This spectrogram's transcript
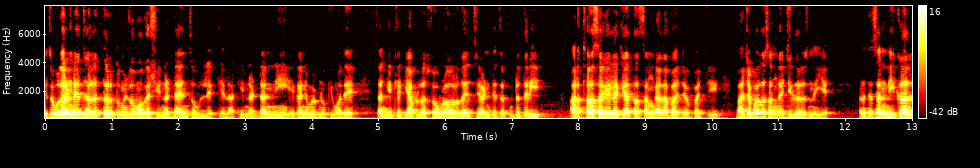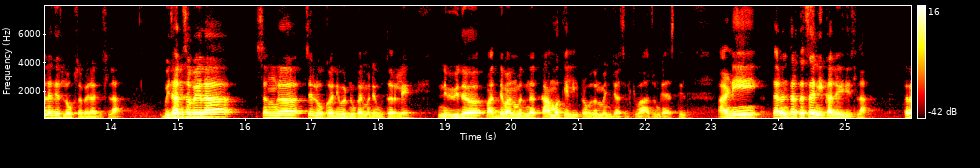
याचं उदाहरण द्यायचं झालं तर तुम्ही जो मगाशी नड्डा यांचा उल्लेख केला की नड्डांनी एका निवडणुकीमध्ये सांगितलं की आपलं स्वबळावर जायचं आणि त्याचा कुठंतरी अर्थ असा गेला की आता संघाला भाजपाची भाजपाला संघाची गरज नाही आहे आणि त्याचा निकाल लगेच लोकसभेला दिसला. विधानसभेला संघचे लोक निवडणुकांमध्ये उतरले. विविध माध्यमांमधनं कामं केली प्रबोधन मंच असेल किंवा अजून काय असतील. आणि त्यानंतर त्याचा निकालही दिसला. तर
